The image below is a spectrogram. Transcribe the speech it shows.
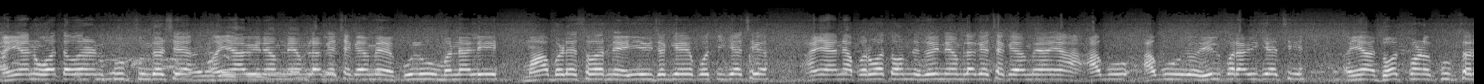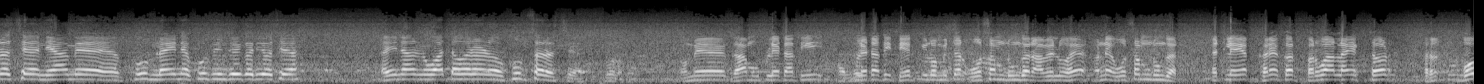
અહીંયાનું વાતાવરણ ખૂબ સુંદર છે. અહીંયા આવીને અમને એમ લાગે છે કે અમે કુલુ, મનાલી મહાબળેશ્વર ને એવી જગ્યાએ પહોંચી ગયા છીએ. અહીંયાના પર્વતો અમને જોઈને એમ લાગે છે કે અમે અહીંયા આબુ આબુ હિલ પર આવી ગયા છીએ. અહીંયા ધોધ પણ ખૂબ સરસ છે ત્યાં અમે ખૂબ નાહીને ખૂબ એન્જોય કર્યો છે. અહીંયાનું વાતાવરણ ખૂબ સરસ છે. અમે ગામ ઉપલેટાથી ઉપલેટાથી તેર કિલોમીટર ઓસમ ડુંગર આવેલો છે અને ઓસમ ડુંગર એટલે એક ખરેખર ફરવાલાયક સ્થળ બહુ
